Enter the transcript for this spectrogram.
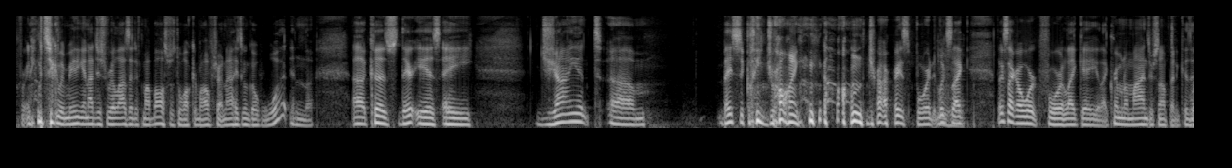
for any particular meeting, and I just realized that if my boss was to walk in my office right now, he's going to go, "What in the?" Because there is a giant, um, basically drawing on the dry erase board. It looks like looks like I work for like a like Criminal Minds or something because it's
